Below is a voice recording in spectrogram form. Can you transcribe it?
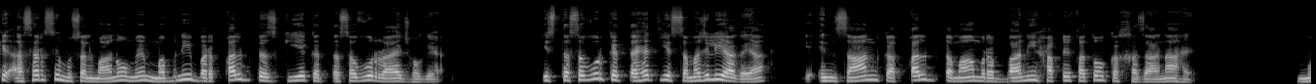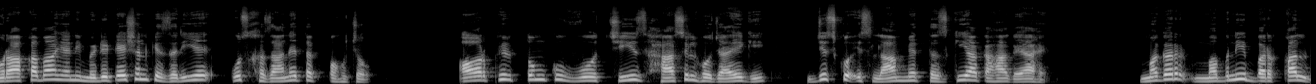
کے اثر سے مسلمانوں میں مبنی بر قلب تزکیے کا تصور رائج ہو گیا۔ اس تصور کے تحت یہ سمجھ لیا گیا کہ انسان کا قلب تمام ربانی حقیقتوں کا خزانہ ہے۔ مراقبہ یعنی میڈیٹیشن کے ذریعے اس خزانے تک پہنچو اور پھر تم کو وہ چیز حاصل ہو جائے گی جس کو اسلام میں تزکیہ کہا گیا ہے۔ مگر مبنی برقلب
